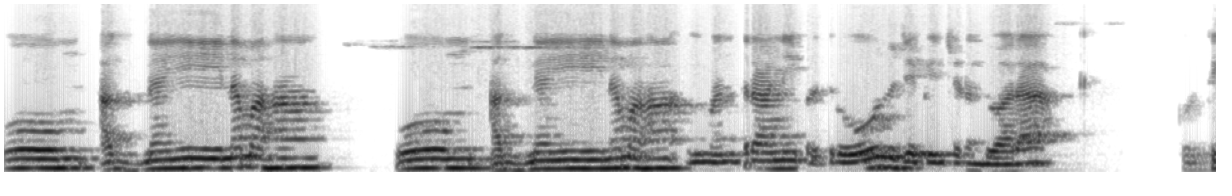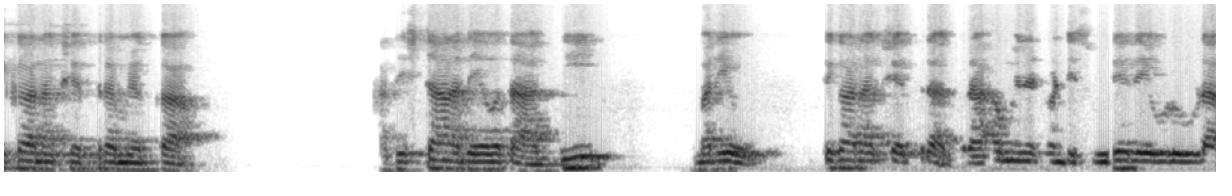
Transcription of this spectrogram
ఓం అగ్నయే నమ ఓం అగ్నయే నమ ఈ మంత్రాన్ని ప్రతిరోజు జపించడం ద్వారా కృతికా నక్షత్రం యొక్క అధిష్టాన దేవత అగ్ని మరియు కృతికా నక్షత్ర గ్రహమైనటువంటి సూర్యదేవుడు కూడా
